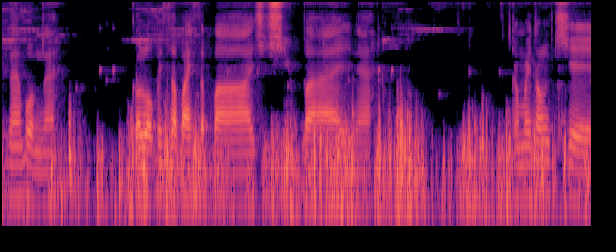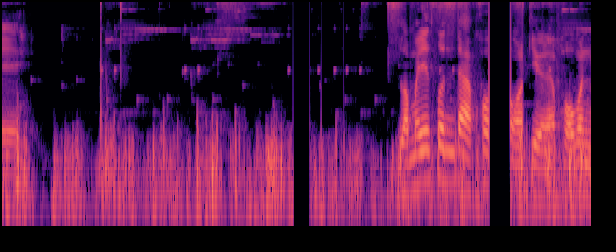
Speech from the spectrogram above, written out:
มนะผมนะ ก็ลบไปสบายสบายๆชิวๆไปนะ ก็ไม่ต้องแคร์เราไม่ได้ส้นดาบข้อเกี่ยวนะ เพราะมัน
